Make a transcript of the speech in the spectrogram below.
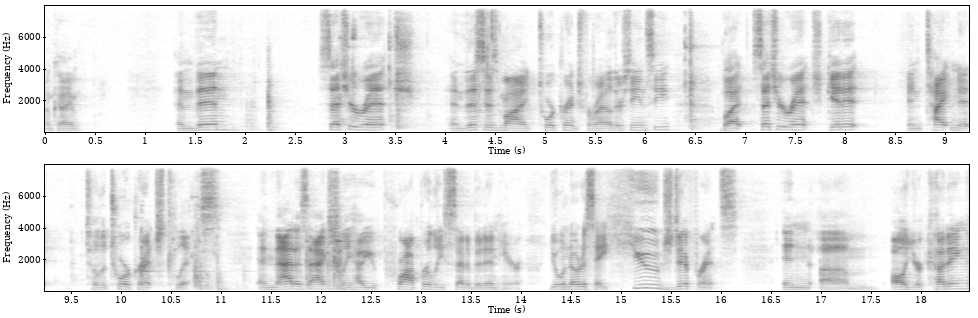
Okay. And then set your wrench, and this is my torque wrench for my other CNC, but set your wrench, get it, and tighten it till the torque wrench clicks. And that is actually how you properly set a bit in here. You'll notice a huge difference in um, all your cutting,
